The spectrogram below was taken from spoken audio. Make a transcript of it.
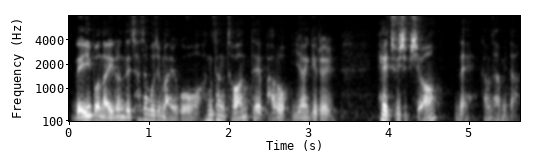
네이버나 이런 데 찾아보지 말고 항상 저한테 바로 이야기를 해 주십시오. 네, 감사합니다.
